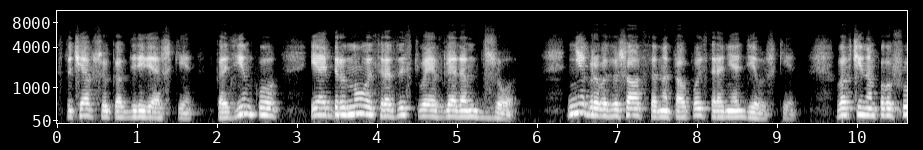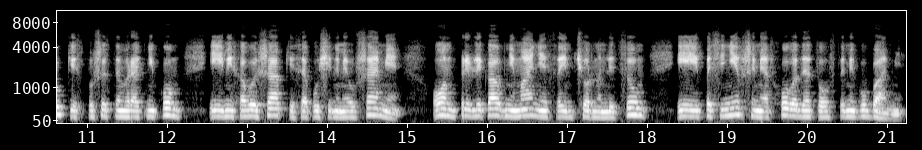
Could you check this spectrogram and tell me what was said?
стучавшую как деревяшки, в корзинку и обернулась, разыскивая взглядом Джо. Негр возвышался над толпой в стороне от девушки. В овчином полушубке с пушистым воротником и меховой шапке с опущенными ушами он привлекал внимание своим черным лицом и посиневшими от холода толстыми губами.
